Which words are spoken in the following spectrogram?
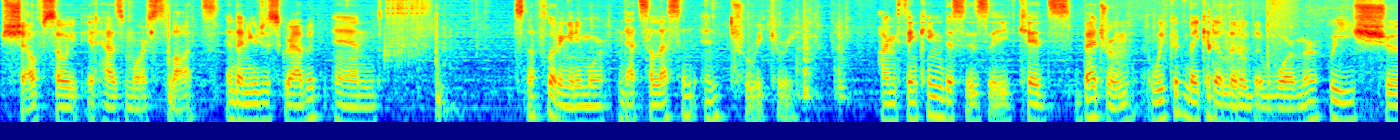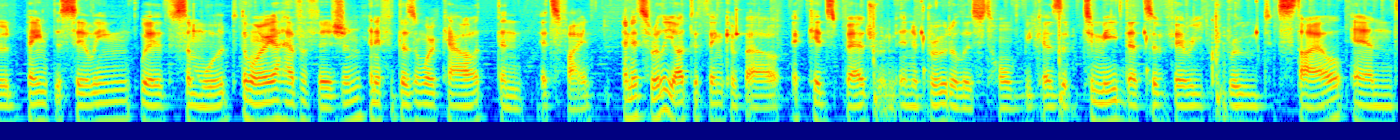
shelf so it has more slots. And then you just grab it and it's not floating anymore. That's a lesson in trickery. I'm thinking this is a kid's bedroom. We could make it a little bit warmer. We should paint the ceiling with some wood. Don't worry, I have a vision. And if it doesn't work out, then it's fine. And it's really odd to think about a kid's bedroom in a brutalist home because uh, to me that's a very crude style and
